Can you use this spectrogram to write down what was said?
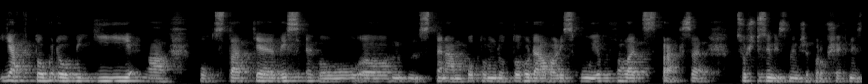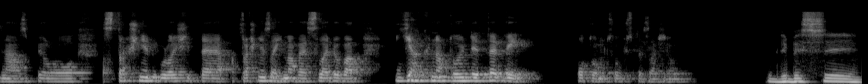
jak to kdo vidí. A v podstatě vy s Evou um, jste nám potom do toho dávali svůj vhled z praxe, což si myslím, že pro všechny z nás bylo strašně důležité a strašně zajímavé sledovat, jak na to jdete vy, po tom, co už jste zažil. Kdyby si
